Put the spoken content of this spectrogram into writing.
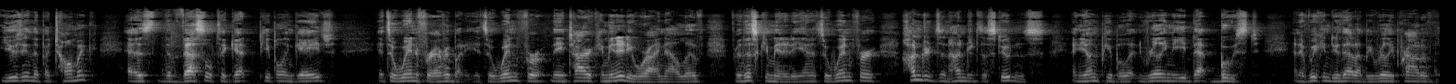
using the Potomac as the vessel to get people engaged, it's a win for everybody. It's a win for the entire community where I now live, for this community, and it's a win for hundreds and hundreds of students and young people that really need that boost. And if we can do that, I'll be really proud of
